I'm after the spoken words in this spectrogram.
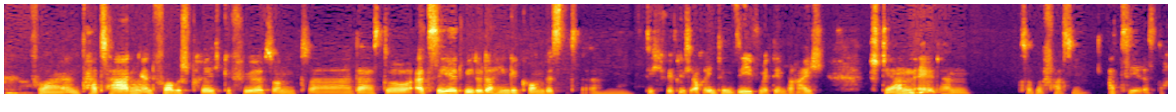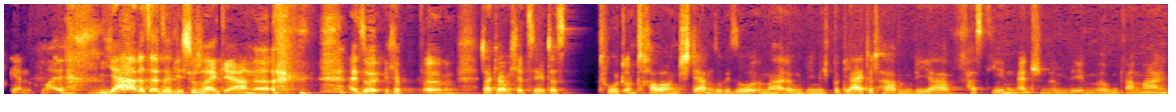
genau. vor ein paar Tagen ein Vorgespräch geführt und äh, da hast du erzählt, wie du da hingekommen bist, ähm, dich wirklich auch intensiv mit dem Bereich Sterneneltern mhm. Zu befassen. Erzähl es doch gerne nochmal. Ja, das erzähle ich total gerne. Also ich habe ähm, da, glaube ich, erzählt, dass Tod und Trauer und Sterben sowieso immer irgendwie mich begleitet haben, wie ja fast jeden Menschen im Leben irgendwann mal.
